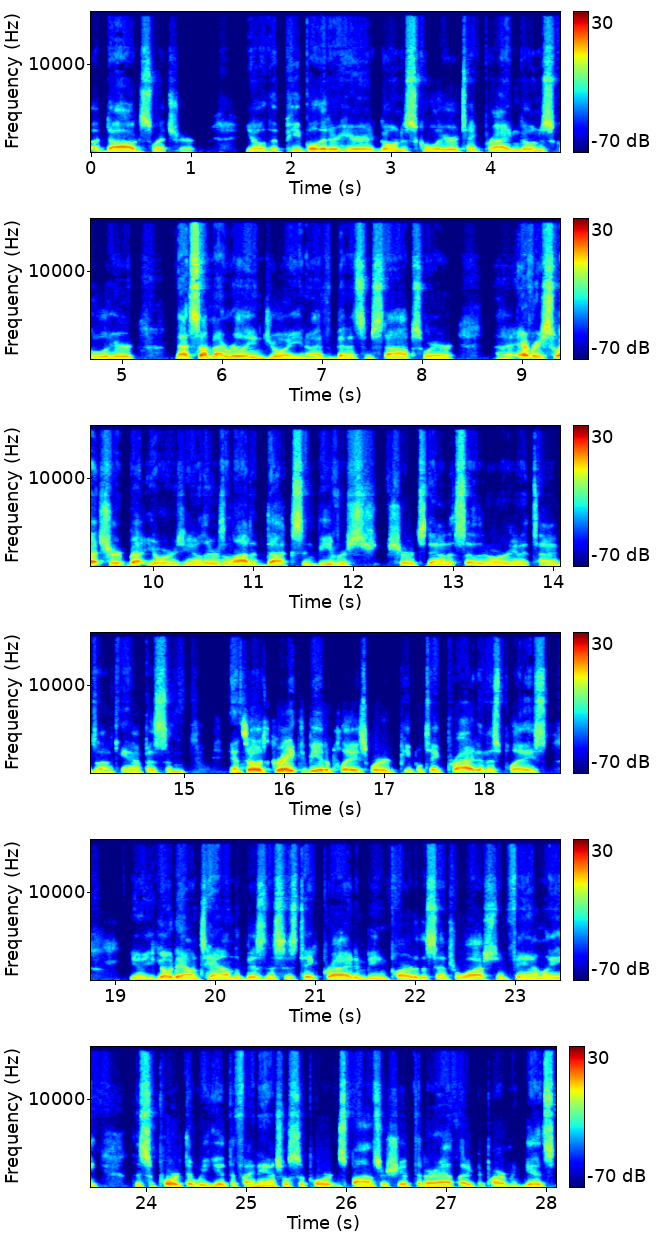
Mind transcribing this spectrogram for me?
a dog sweatshirt. You know the people that are here going to school here take pride in going to school here. That's something i really enjoy. You know i've been at some stops where uh, every sweatshirt but yours. You know, there was a lot of ducks and beaver sh- shirts down at Southern Oregon at times on campus, and and so it's great to be at a place where people take pride in this place. You know, you go downtown, the businesses take pride in being part of the Central Washington family. The support that we get, the financial support and sponsorship that our athletic department gets.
